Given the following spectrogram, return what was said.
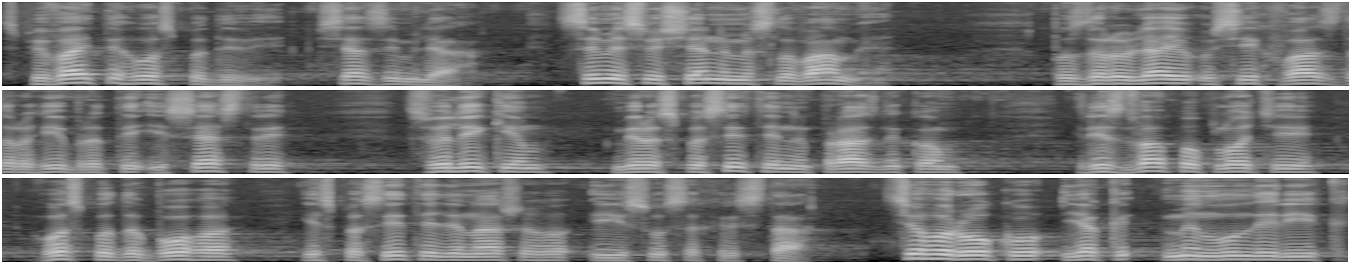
співайте Господеві, вся земля. Цими священними словами поздоровляю усіх вас, дорогі брати і сестри, з великим міроспасительним праздником Різдва по плоті Господа Бога і Спасителя нашого Ісуса Христа. Цього року, як минулий рік,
